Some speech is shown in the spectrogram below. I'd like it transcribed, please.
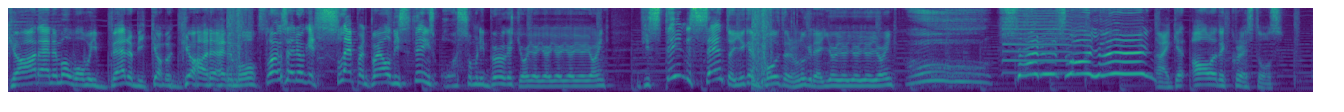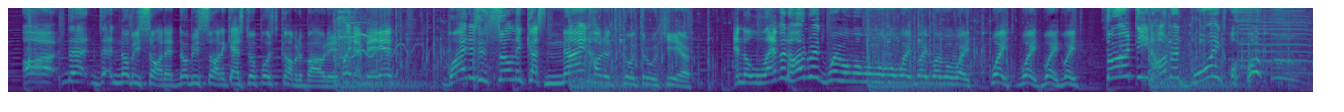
god animal? Well, we better become a god animal. As long as I don't get slapped by all these things. Oh, so many burgers. Yo, yo, yo, yo, yo, yo, yoink. If you stay in the center, you get both of them. Look at that. Yo, yo, yo, yo, yoink. Oh, satisfying. All right, get all of the crystals. Oh, that, that, nobody saw that. Nobody saw that. Guys, don't post a comment about it. Wait a minute. Why does it suddenly cost 900 to go through here? And 1100? Wait, wait, wait, wait, wait, wait, wait, wait, wait, wait, wait, wait, wait. 1300 boink?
